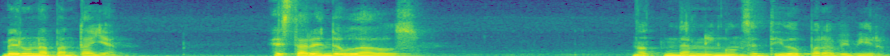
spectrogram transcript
Ver una pantalla, estar endeudados, no tener ningún sentido para vivir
